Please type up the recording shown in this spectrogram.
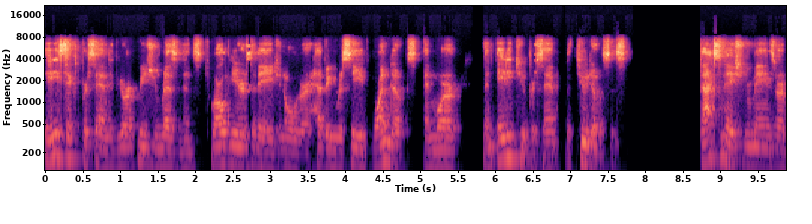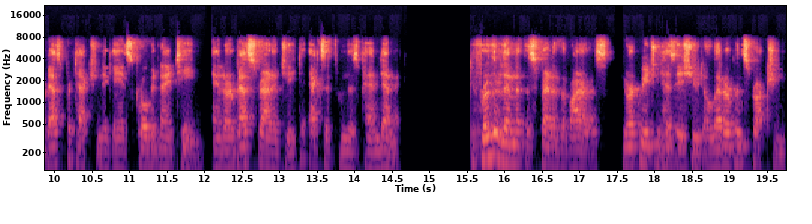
86% of York Region residents 12 years of age and older having received one dose and more than 82% with two doses. Vaccination remains our best protection against COVID-19 and our best strategy to exit from this pandemic. To further limit the spread of the virus, York Region has issued a letter of instruction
